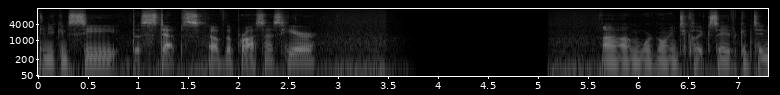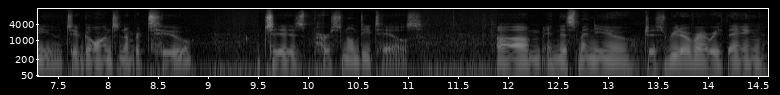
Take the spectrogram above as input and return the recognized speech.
and you can see the steps of the process here um, we're going to click Save and Continue to go on to number two, which is Personal Details. Um, in this menu, just read over everything,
